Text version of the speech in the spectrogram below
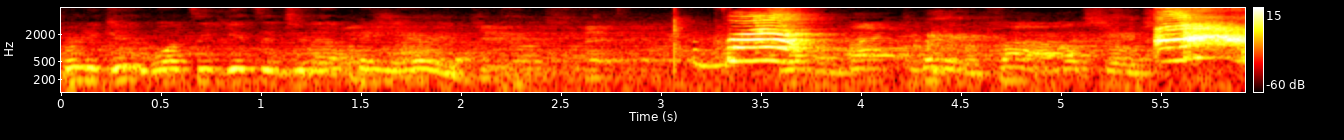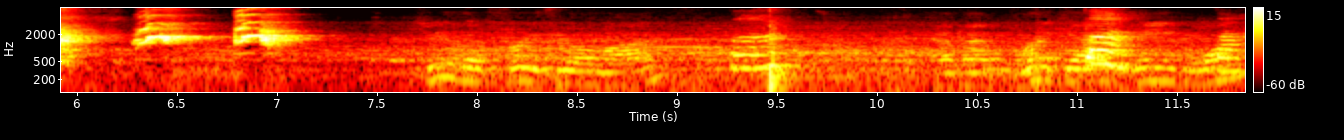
Pretty good once he gets into that paint area. Back to the foul, so the line. And that breakout game one,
